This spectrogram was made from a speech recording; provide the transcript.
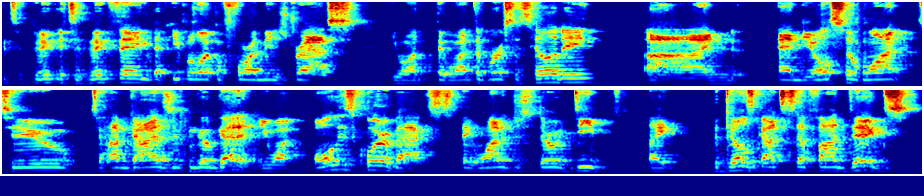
it's a big it's a big thing that people are looking for in these drafts. You want they want the versatility, uh, and and you also want to to have guys who can go get it. You want all these quarterbacks; they want to just throw deep. Like the Bills got Stefon Diggs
